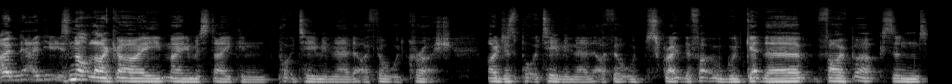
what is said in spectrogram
I, it's not like I made a mistake and put a team in there that I thought would crush. I just put a team in there that I thought would scrape the would get the five bucks, and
